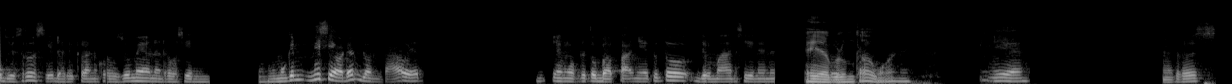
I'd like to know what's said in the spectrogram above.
lah justru sih dari klan Kurozume yang nerusin. Mungkin ini si Oden belum tahu ya. Yang waktu itu bapaknya itu tuh jelmaan si nenek Iya, belum tahu makanya. Iya. Nah, terus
